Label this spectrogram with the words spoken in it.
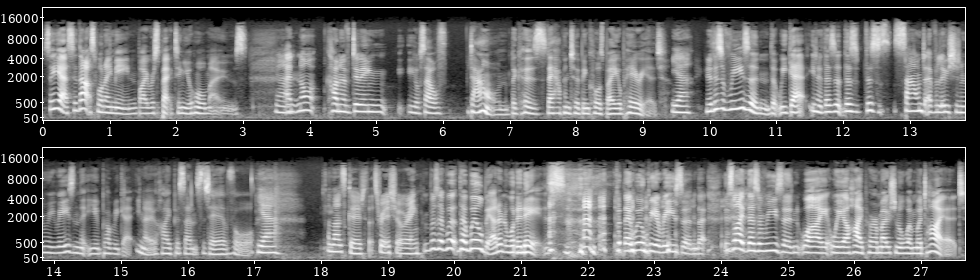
So yeah, so that's what I mean by respecting your hormones Yeah. and not kind of doing yourself down because they happen to have been caused by your period. yeah. You know, there's a reason that we get. You know, there's a there's there's sound evolutionary reason that you probably get. You know, hypersensitive or Yeah. Well, that's good. That's reassuring. But there will, there will be. I don't know what it is, but there will be a reason that it's like there's a reason why we are hyper emotional when we're tired,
